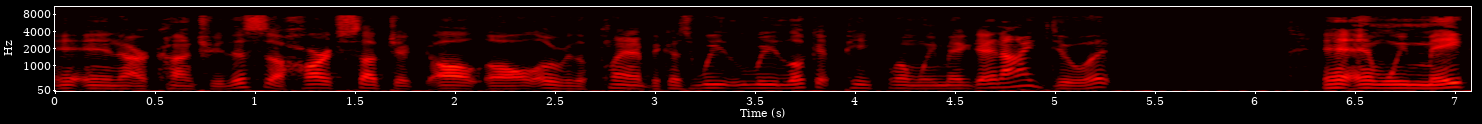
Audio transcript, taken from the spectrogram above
in, in, our country. This is a hard subject all, all over the planet because we, we look at people and we make, and I do it, and, and we make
